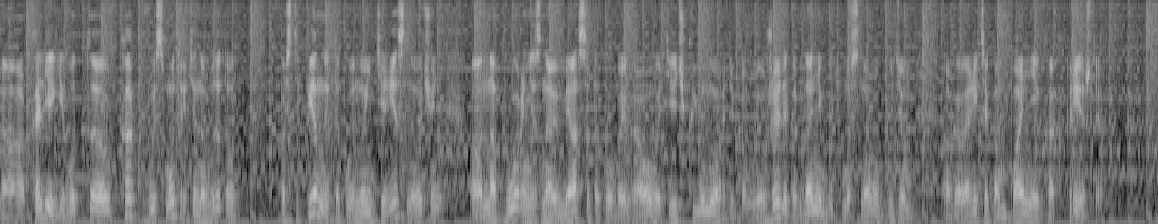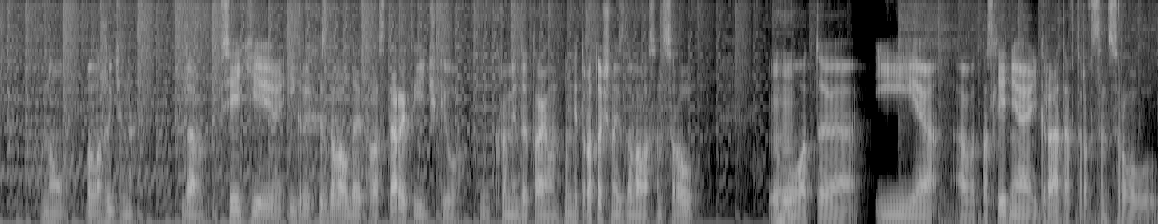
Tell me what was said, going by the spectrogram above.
А, коллеги, вот э, как вы смотрите на вот это вот постепенный такой, но интересный очень а, набор, не знаю, мяса такого игрового THQ Nordic. Неужели когда-нибудь мы снова будем а, говорить о компании как прежде? Ну, положительно. Да, все эти игры их издавал до этого старый THQ, кроме Dead Island. Ну, Метро точно издавала Saints Row. Угу. Вот. Э, и а вот последняя игра от авторов Saints Row,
